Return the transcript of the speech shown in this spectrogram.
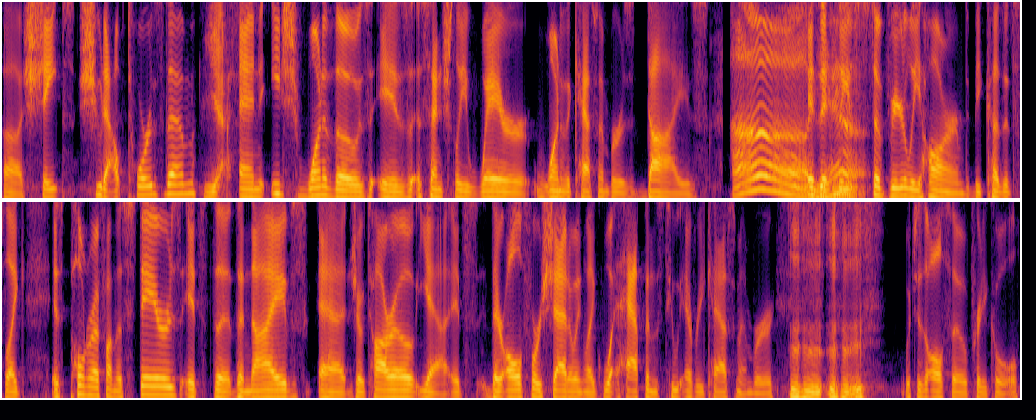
uh, shapes shoot out towards them. Yes. and each one of those is essentially where one of the cast members dies Ah, is yeah. at least severely harmed because it's like it's Polnareff on the stairs, it's the the knives at Jotaro. Yeah, it's they're all foreshadowing like what happens to every cast member, Mm-hmm, which is also pretty cool.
